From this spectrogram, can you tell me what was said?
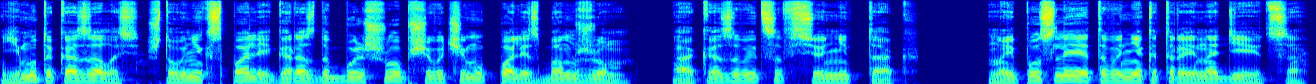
Ему-то казалось, что у них с Палей гораздо больше общего, чем у Пали с бомжом, а оказывается, все не так. Но и после этого некоторые надеются.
